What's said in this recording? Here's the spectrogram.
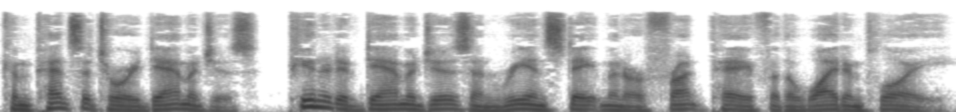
compensatory damages, punitive damages, and reinstatement or front pay for the white employee.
